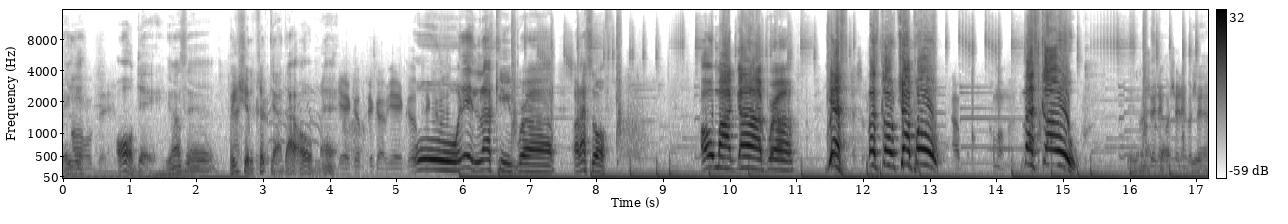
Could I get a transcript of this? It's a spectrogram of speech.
They, All day. All day. You know what I'm saying? He should have took that. That. Oh man. Yeah, good pickup. Yeah, good Oh, they lucky, bruh. Oh, that's off. Oh my God, bruh. Yes. Let's go, Chapo. I- Come on, man. Let's go. They done Go straight in, go up. straight in, go straight in.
